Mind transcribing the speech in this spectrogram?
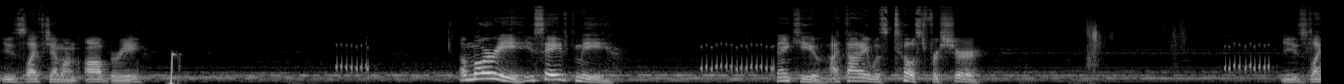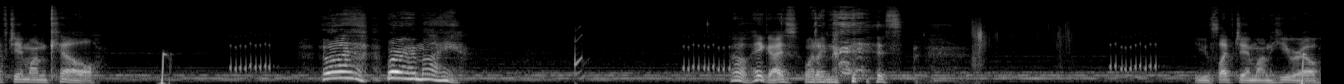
Use Life Jam on Aubrey. Omori, you saved me. Thank you. I thought I was toast for sure. Use Life Jam on Kel. Ah, where am I? Oh, hey guys, what I miss? Use Life Jam on Hero.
